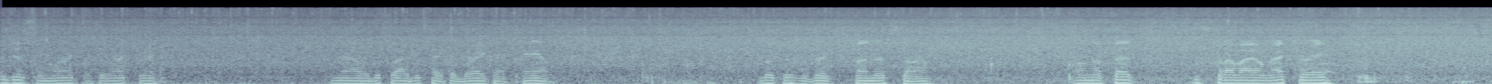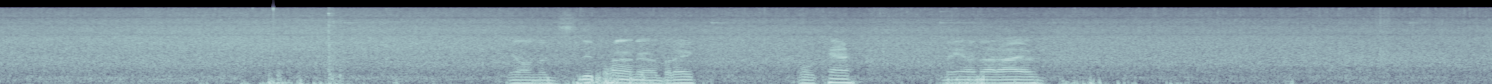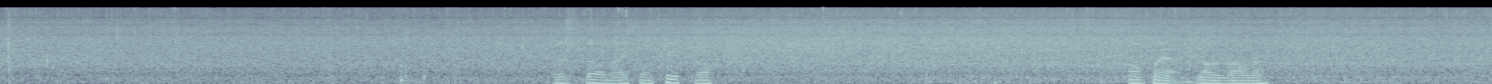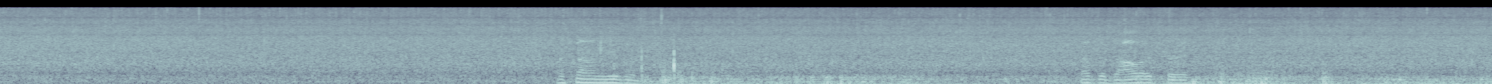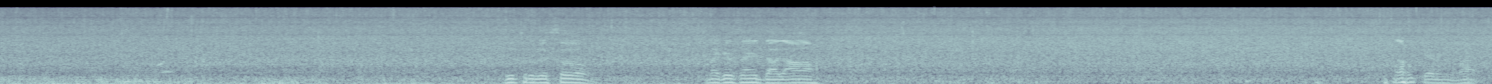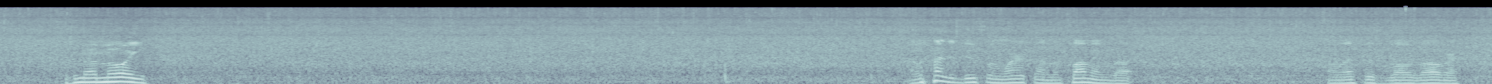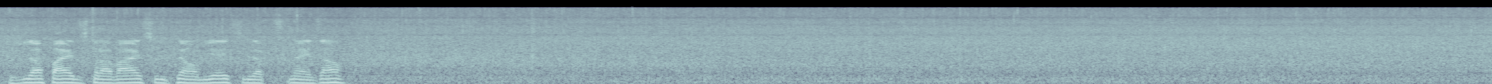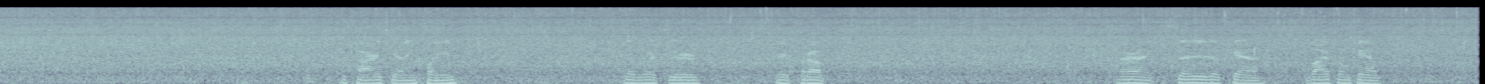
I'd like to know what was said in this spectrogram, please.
We did some work with the rectory. Now we decided to take a break at camp. This is a big thunderstorm. On the fifth Stravajo rectory. I on the panel break. Okay. Man, that I It's still nice and peaceful. Hopefully it goes over. I found even at the Dollar Tree. Atravessou magasin dollar I'm kidding what? Je me mouille I wanted to do some work on the plumbing but unless this blows over. Je dois faire du travail sur le plombier sur la petite maison The car is getting clean. The Richard they put up. Alright, steady to camp. Bye from camp.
